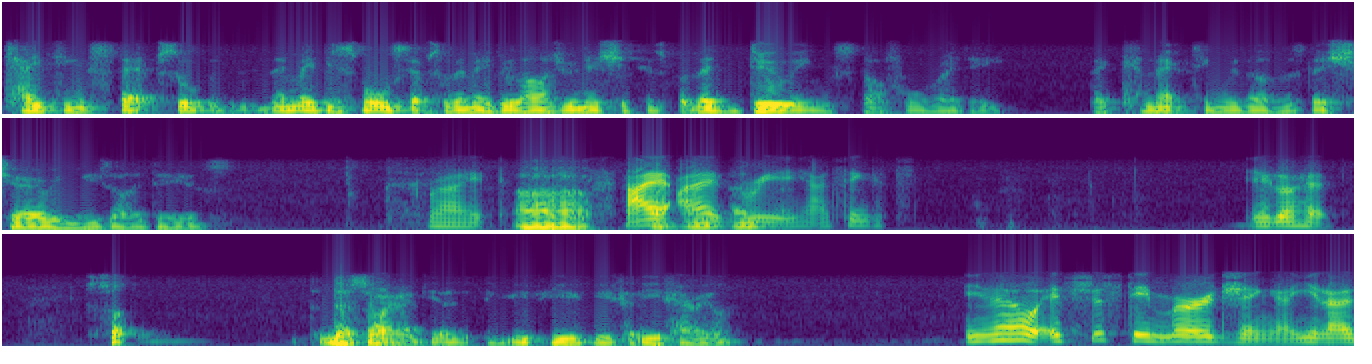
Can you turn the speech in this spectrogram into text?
taking steps, or there may be small steps or there may be larger initiatives, but they're doing stuff already. They're connecting with others. They're sharing these ideas. Right. Uh, I, and, I agree. And, I think it's. Yeah, go ahead. So, no, sorry, you, you, you, carry on. You know, it's just emerging. Uh, you know,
